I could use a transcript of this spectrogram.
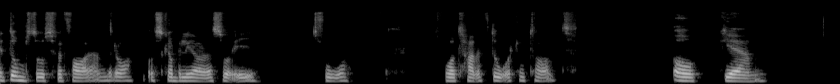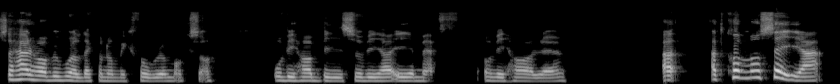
ett domstolsförfarande då och ska väl göra så i två, två och ett halvt år totalt. Och eh, så här har vi World Economic Forum också. Och vi har BIS och vi har IMF och vi har eh, att, att komma och säga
